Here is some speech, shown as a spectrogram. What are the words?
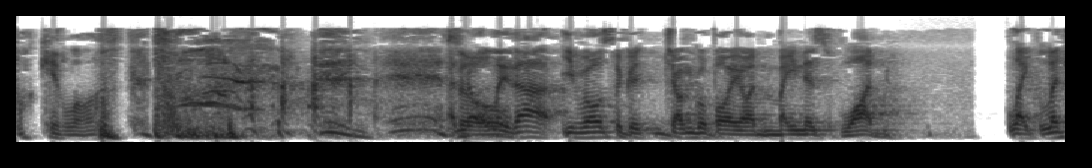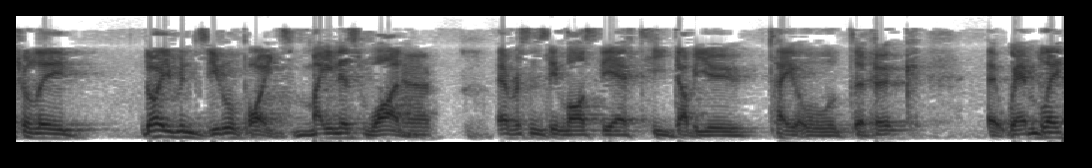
fucking lost. and so, not only that, you've also got Jungle Boy on minus one. Like literally, not even zero points, minus one. Yeah. Ever since he lost the FTW title to Hook at Wembley,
